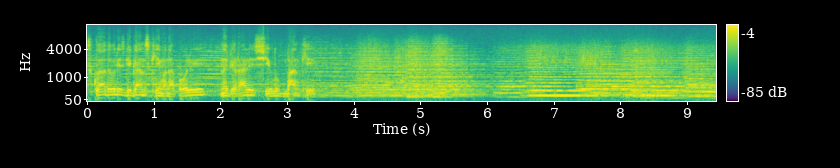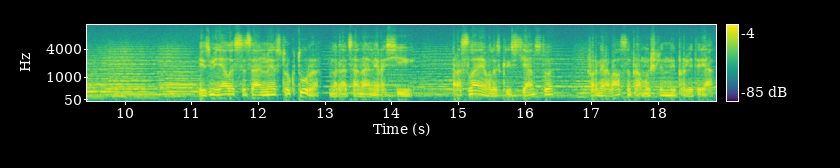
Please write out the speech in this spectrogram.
Складывались гигантские монополии, набирали силу банки. Изменялась социальная структура многонациональной России. Расслаивалось крестьянство, формировался промышленный пролетариат.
